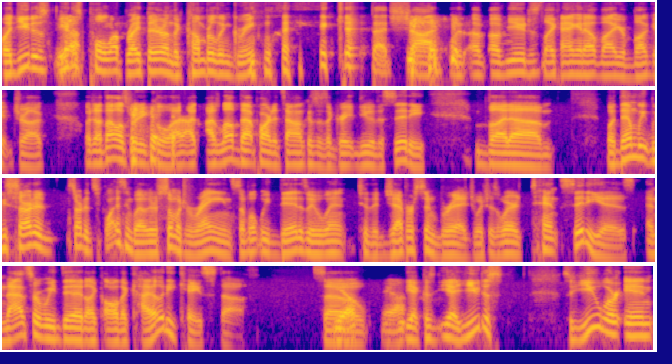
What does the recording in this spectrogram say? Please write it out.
but you just you yeah. just pull up right there on the Cumberland Greenway get that shot with, of, of, you just like hanging out by your bucket truck, which I thought was pretty cool. I, I love that part of town because it's a great view of the city. But um, but then we, we started started splicing, but there's so much rain. So what we did is we went to the Jefferson Bridge, which is where Tent City is, and that's where we did like all the coyote case stuff. So yep, yeah, yeah, because yeah, you just so you were in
